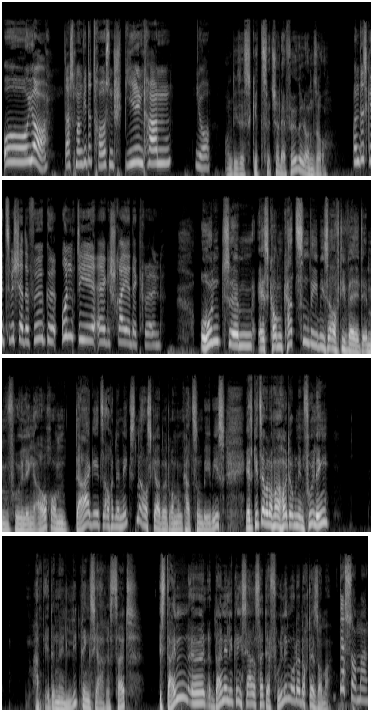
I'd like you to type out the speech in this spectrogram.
Oh ja, dass man wieder draußen spielen kann. Ja. Und dieses Gezwitscher der Vögel und so. Und das Gezwitscher der Vögel und die äh, Geschreie der Grillen. Und ähm, es kommen Katzenbabys auf die Welt im Frühling auch. Und da geht's auch in der nächsten Ausgabe drum um Katzenbabys. Jetzt geht's aber noch mal heute um den Frühling. Habt ihr denn eine Lieblingsjahreszeit? Ist dein, äh, deine Lieblingsjahreszeit der Frühling oder doch der Sommer? Der Sommer.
